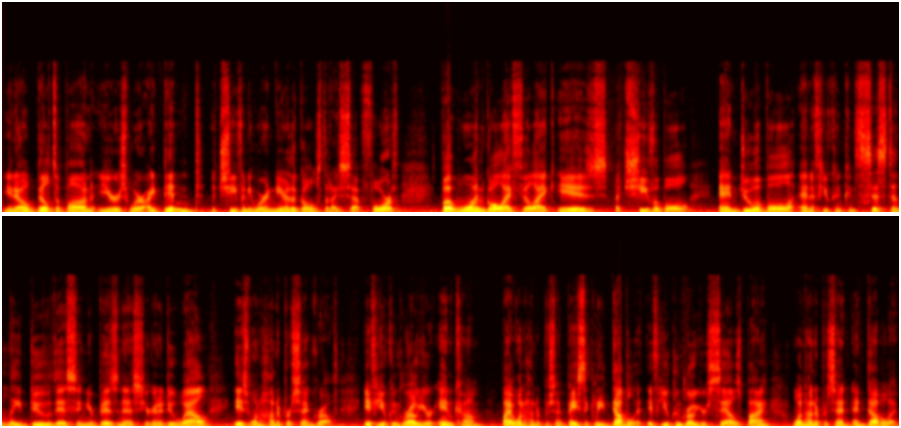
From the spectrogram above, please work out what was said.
you know, built upon years where I didn't achieve anywhere near the goals that I set forth. But one goal I feel like is achievable and doable. And if you can consistently do this in your business, you're going to do well, is 100% growth. If you can grow your income by 100%, basically double it. If you can grow your sales by 100% and double it.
